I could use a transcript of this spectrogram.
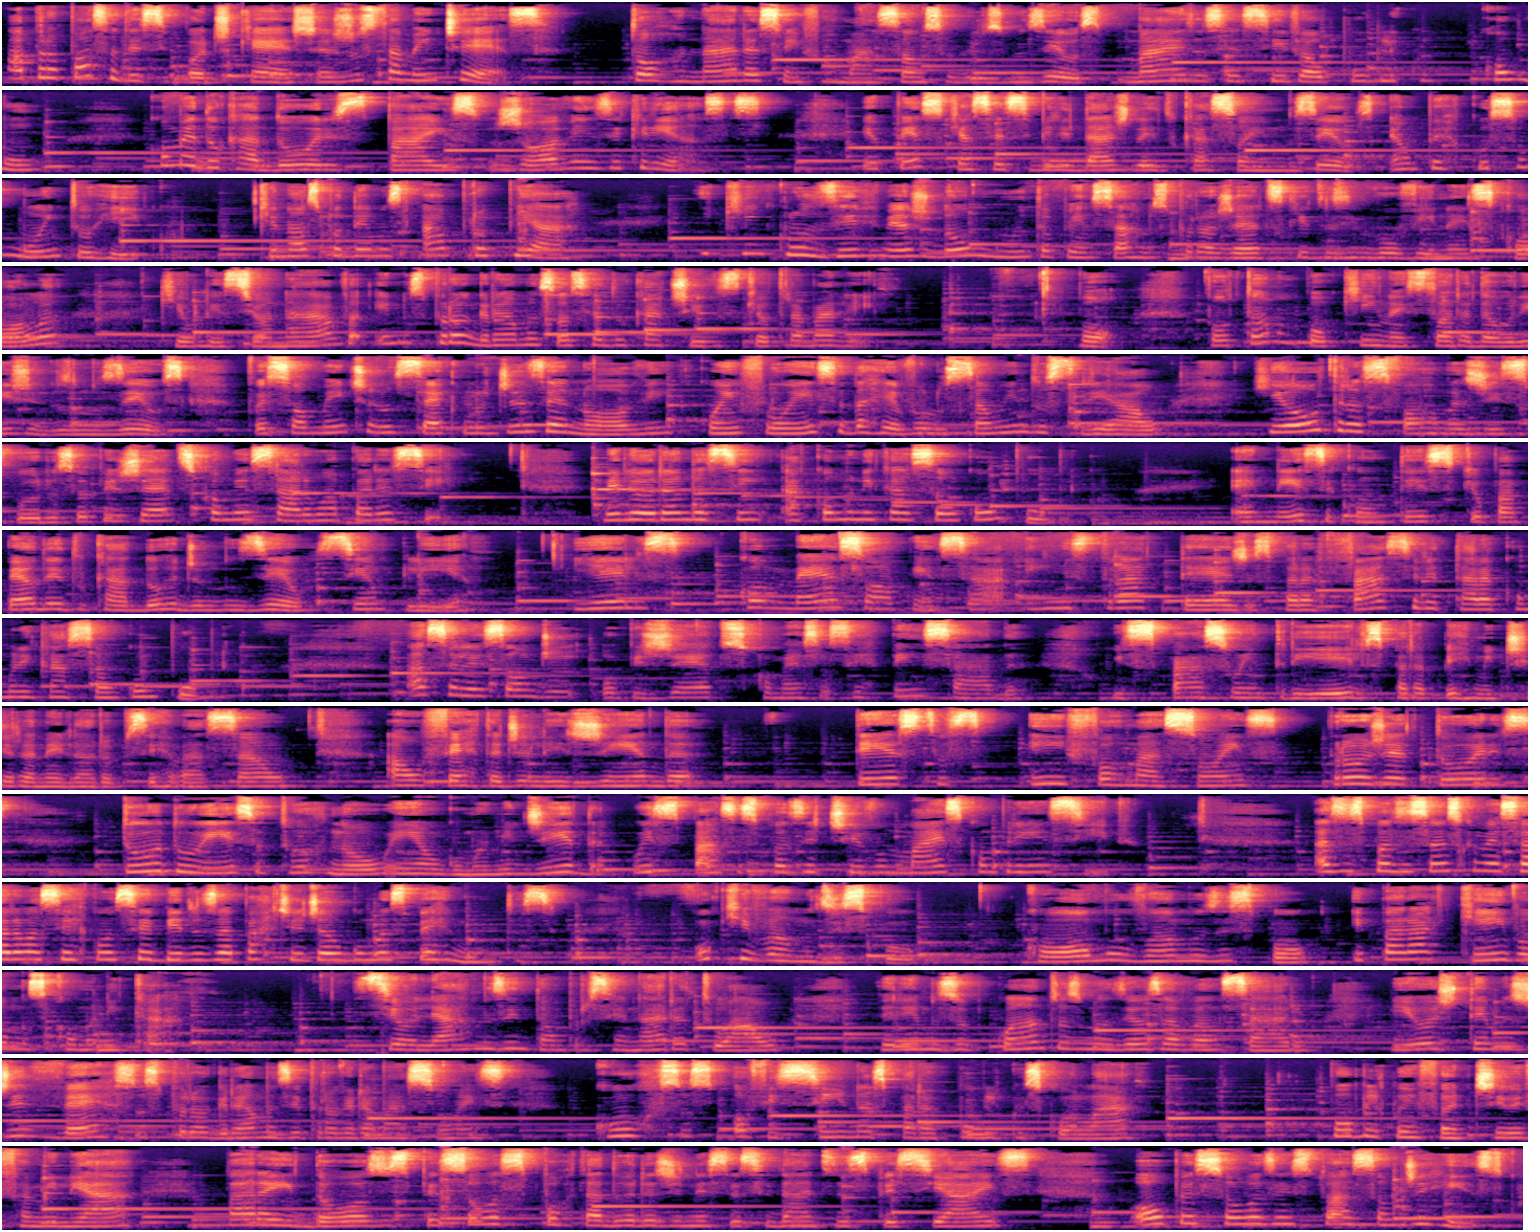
A proposta desse podcast é justamente essa: tornar essa informação sobre os museus mais acessível ao público comum como educadores, pais, jovens e crianças. Eu penso que a acessibilidade da educação em museus é um percurso muito rico, que nós podemos apropriar e que inclusive me ajudou muito a pensar nos projetos que desenvolvi na escola, que eu lecionava e nos programas socioeducativos que eu trabalhei. Bom, voltando um pouquinho na história da origem dos museus, foi somente no século XIX, com a influência da Revolução Industrial, que outras formas de expor os objetos começaram a aparecer, melhorando assim a comunicação com o público. É nesse contexto que o papel do educador de museu se amplia e eles começam a pensar em estratégias para facilitar a comunicação com o público. A seleção de objetos começa a ser pensada, o espaço entre eles para permitir a melhor observação, a oferta de legenda, textos, informações, projetores, tudo isso tornou, em alguma medida, o espaço expositivo mais compreensível. As exposições começaram a ser concebidas a partir de algumas perguntas: O que vamos expor? Como vamos expor? E para quem vamos comunicar? Se olharmos então para o cenário atual, veremos o quanto os museus avançaram e hoje temos diversos programas e programações, cursos, oficinas para público escolar, público infantil e familiar, para idosos, pessoas portadoras de necessidades especiais ou pessoas em situação de risco.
